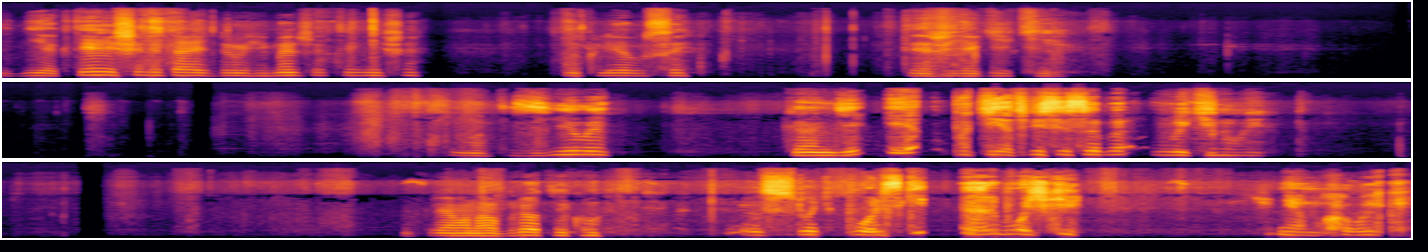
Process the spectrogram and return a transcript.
Одні активніше літають, другі менш активніше. Нуклеуси теж як які. От, з'їли канді і пакет після себе викинули. Прямо на обльотнику ростуть польські грибочки. Не муховик.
